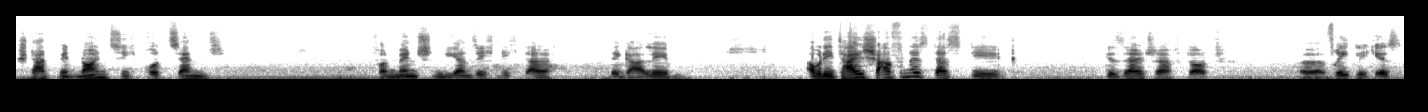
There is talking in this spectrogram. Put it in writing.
Stadt mit 90 Prozent von Menschen, die an sich nicht da legal leben. Aber die Thais schaffen es, dass die Gesellschaft dort äh, friedlich ist.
